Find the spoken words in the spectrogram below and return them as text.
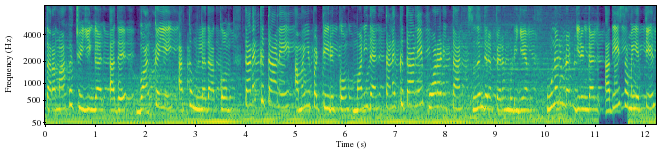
தரமாக செய்யுங்கள். அது வாழ்க்கையை அர்த்தமுள்ளதாக்கும். தனக்குத்தானே அமையப்பட்டிருக்கும் மனித மனிதன் தனக்குத்தானே போராடித்தான் சுதந்திரம் பெற முடியும். உணர்வுடன் இருங்கள். அதே சமயத்தில்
